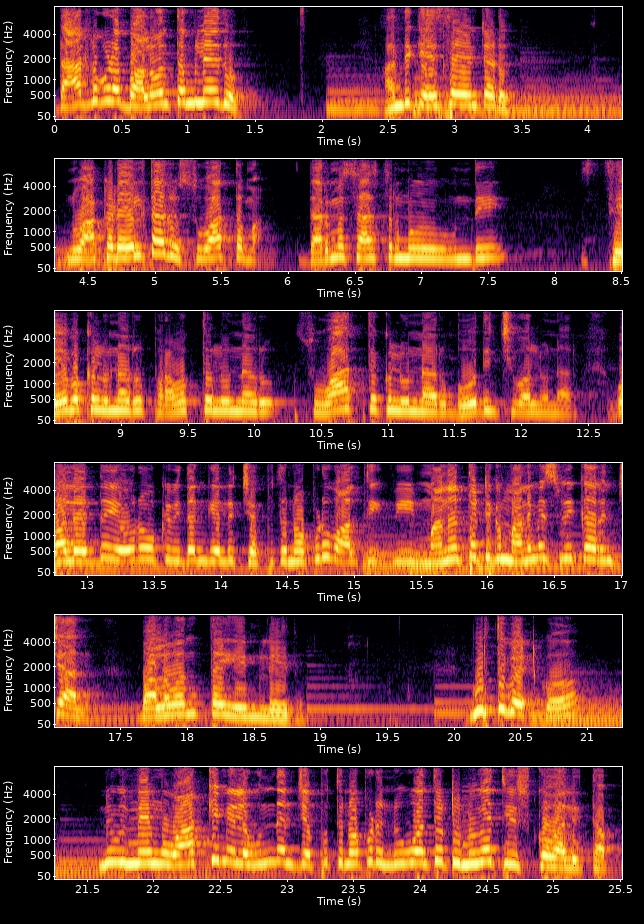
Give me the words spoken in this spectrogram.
దాంట్లో కూడా బలవంతం లేదు. అందుకే ఏసై అంటాడు నువ్వు అక్కడ వెళ్తారు సువార్త ధర్మశాస్త్రము ఉంది. సేవకులు ఉన్నారు ప్రవక్తలు ఉన్నారు సువార్తకులు ఉన్నారు బోధించే వాళ్ళు ఉన్నారు. వాళ్ళ ఎవరో ఒక విధంగా వెళ్ళి చెప్తున్నప్పుడు వాళ్ళకి మనంతటికి మనమే స్వీకరించాలి. బలవంత ఏం లేదు. గుర్తుపెట్టుకో నువ్వు మేము వాక్యం ఇలా ఉందని చెప్తున్నప్పుడు నువ్వంతటి నువ్వే తీసుకోవాలి తప్ప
